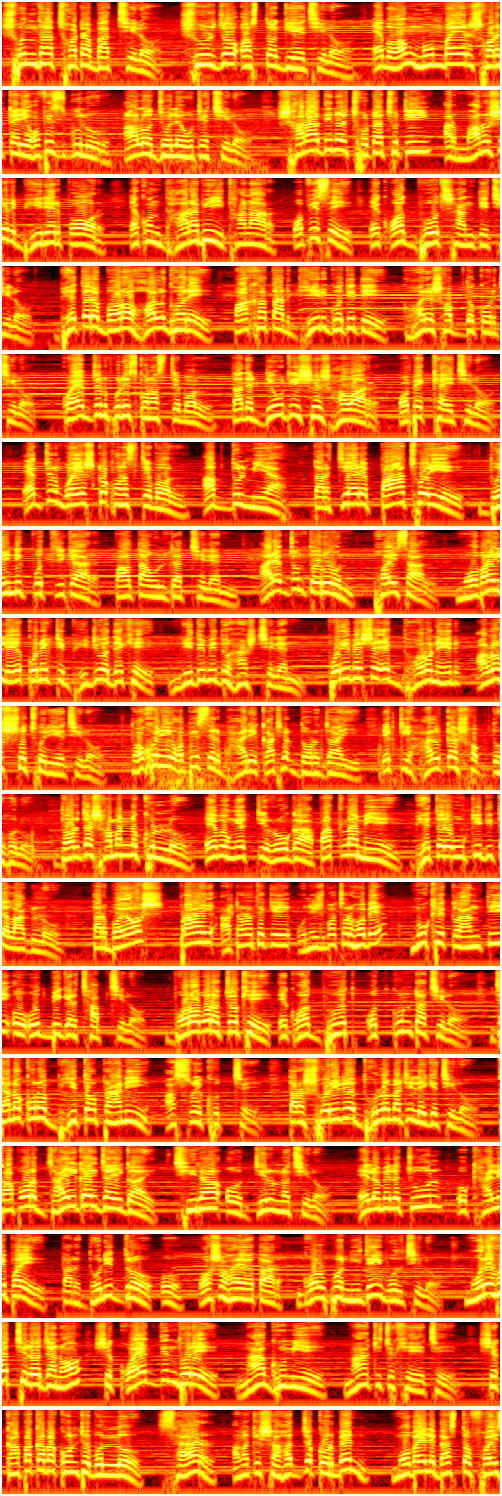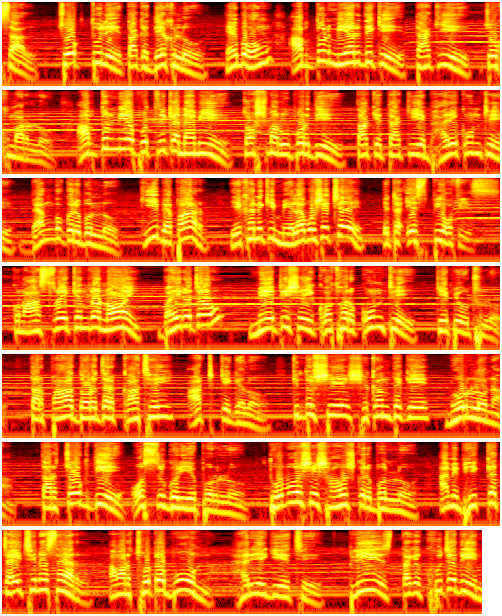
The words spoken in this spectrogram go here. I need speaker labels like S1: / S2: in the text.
S1: সন্ধ্যা ছটা বাজছিল, সূর্য অস্ত গিয়েছিল এবং মুম্বাইয়ের সরকারি অফিসগুলোর আলো জ্বলে উঠেছিল। সারাদিনের ছোটাছুটি আর মানুষের ভিড়ের পর এখন ধারাবি থানার অফিসে এক অদ্ভুত শান্তি ছিল। ভেতরে বড় হল ঘরে পাখা তার ধীর গতিতে ঘরে শব্দ করছিল। কয়েকজন পুলিশ কনস্টেবল তাদের ডিউটি শেষ হওয়ার অপেক্ষায় ছিল। একজন বয়স্ক কনস্টেবল, আব্দুল মিয়া, তার চেয়ারে পা ছড়িয়ে দৈনিক পত্রিকার পাতা উল্টাচ্ছিলেন। আরেকজন তরুণ, ফয়সাল, মোবাইলে কোন একটি ভিডিও দেখে মৃদু মৃদু হাসছিলেন। পরিবেশে এক ধরনের আলস্য ছড়িয়েছিল। তখনই অফিসের ভারী কাঠের দরজায় একটি হালকা শব্দ হলো। দরজা সামান্য খুলল এবং একটি রোগা, পাতলা মেয়ে ভেতরে উকি দিতে লাগল। তার বয়স প্রায় আঠারো থেকে উনিশ বছর হবে। মুখে ক্লান্তি ও উদ্বেগের ছাপ ছিল। বড় বড় চোখে এক অদ্ভুত উৎকণ্ঠা ছিল। যেন কোনো ভীত প্রাণী আশ্রয় খুঁজছে। তার শরীরে ধুলোমাটি লেগেছিল। কাপড় জায়গায় জায়গায় ছিঁড়া ও জীর্ণ ছিল। এলোমেলো চুল ও খালি পায়ে তার দরিদ্র ও অসহায়তার গল্প নিজেই বলছিল। মনে হচ্ছিল যেন সে কয়েকদিন ধরে না ঘুমিয়ে, না কিছু খেয়েছে। সে কাঁপা কাঁপা কণ্ঠে বলল, স্যার, আমাকে সাহায্য করবেন? মোবাইলে ব্যস্ত ফয়সাল চোখ তুলে তাকে দেখল। এবং আব্দুল মিয়ার দিকে তাকিয়ে চোখ মারল। আব্দুল মিয়া পত্রিকা নামিয়ে চশমার উপর দিয়ে তাকে তাকিয়ে ভারী কণ্ঠে ব্যঙ্গ করে বলল, কি ব্যাপার? এখানে কি মেলা বসেছে? এটা এসপি অফিস কোনো আশ্রয় কেন্দ্র নয়। বাইরে যাও। মেয়েটি সেই কথর কণ্ঠে কেঁপে উঠল। তার পা দরজার কাছেই আটকে গেল। কিন্তু সে সেখান থেকে নড়ল না। তার চোখ দিয়ে অশ্রু গড়িয়ে পড়ল। তবুও সে সাহস করে বলল, আমি ভিক্ষা চাইছি না, স্যার। আমার ছোট বোন হারিয়ে গিয়েছে। প্লিজ তাকে খুঁজে দিন।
